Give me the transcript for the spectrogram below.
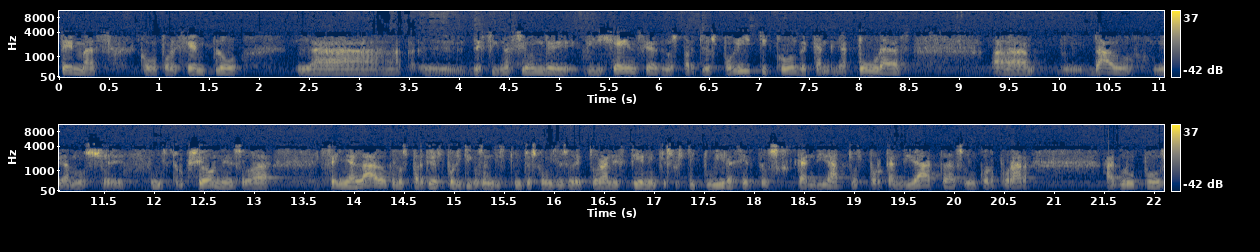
temas, como por ejemplo la eh, designación de dirigencias de los partidos políticos, de candidaturas, ha dado, digamos, eh, instrucciones o ha señalado que los partidos políticos en distintos comicios electorales tienen que sustituir a ciertos candidatos por candidatas o incorporar a grupos,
